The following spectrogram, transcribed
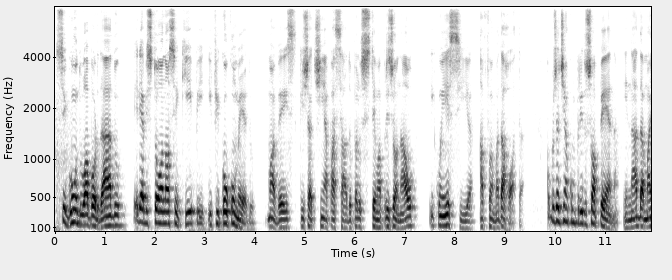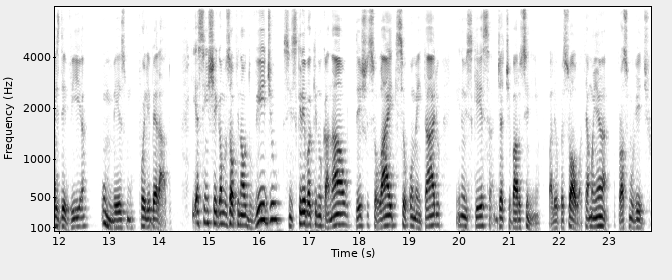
Segundo o abordado, ele avistou a nossa equipe e ficou com medo, uma vez que já tinha passado pelo sistema prisional e conhecia a fama da rota. Como já tinha cumprido sua pena e nada mais devia, o mesmo foi liberado. E assim chegamos ao final do vídeo. Se inscreva aqui no canal, deixe seu like, seu comentário e não esqueça de ativar o sininho. Valeu, pessoal. Até amanhã, no próximo vídeo.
